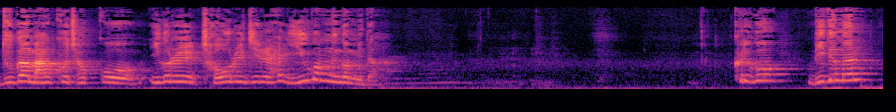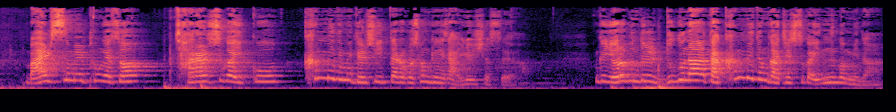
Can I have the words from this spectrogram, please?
누가 많고 적고 이거를 저울질을 할 이유가 없는 겁니다. 그리고 믿음은 말씀을 통해서 잘할 수가 있고 큰 믿음이 될 수 있다라고 성경에서 알려주셨어요. 그러니까 여러분들 누구나 다 큰 믿음 가질 수가 있는 겁니다.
